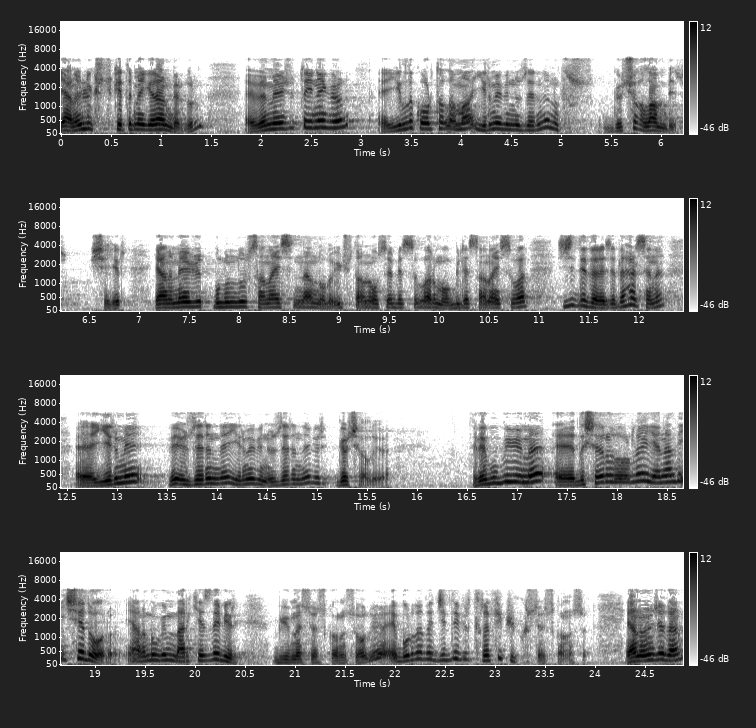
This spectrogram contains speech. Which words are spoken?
Yani lüks tüketime giren bir durum. E, ve mevcutta İnegöl e, yıllık ortalama 20 bin üzerinde nüfus göçü alan bir şehir. Yani mevcut bulunduğu sanayisinden dolayı 3 tane OSB'si var, mobilya sanayisi var. Ciddi derecede her sene e, 20 ve üzerinde 20 bin üzerinde bir göç alıyor. Ve bu büyüme e, dışarı doğru değil genelde içe doğru. Yani bugün merkezde bir büyüme söz konusu oluyor. E, burada da ciddi bir trafik yükü söz konusu. Yani önceden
